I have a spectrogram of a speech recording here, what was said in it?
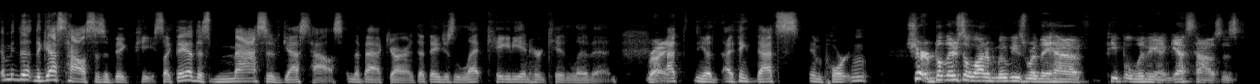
I mean, the, the guest house is a big piece. Like they have this massive guest house in the backyard that they just let Katie and her kid live in. Right. That, you know, I think that's important. sure. But there's a lot of movies where they have people living in guest houses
